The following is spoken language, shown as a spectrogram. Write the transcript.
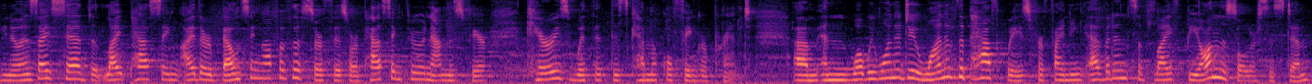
You know, as I said, that light passing, either bouncing off of the surface or passing through an atmosphere, carries with it this chemical fingerprint. Um, and what we want to do, one of the pathways for finding evidence of life beyond the solar system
